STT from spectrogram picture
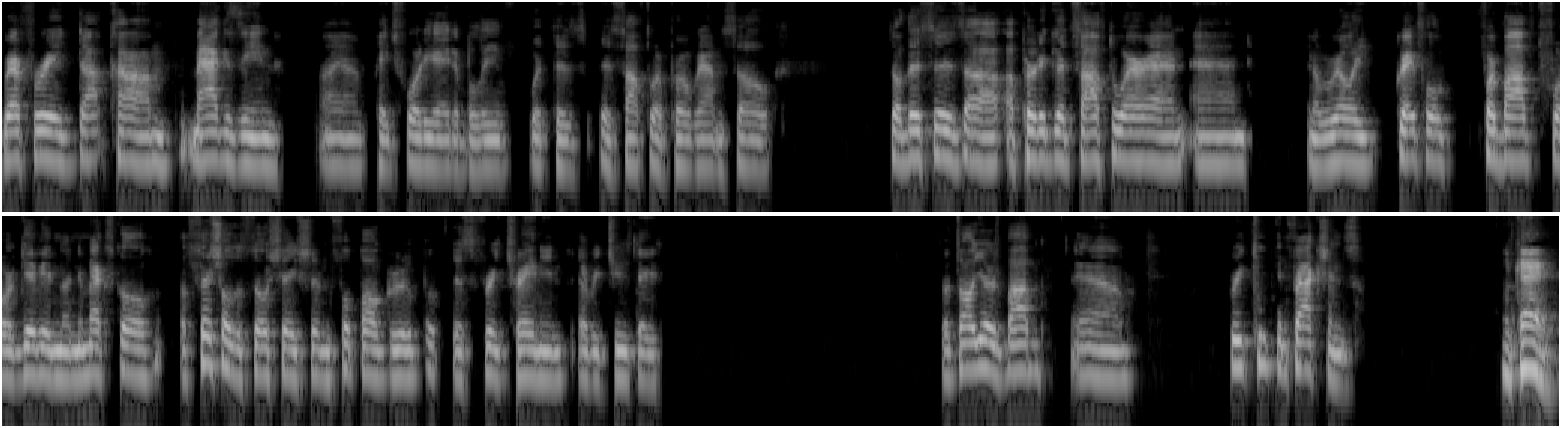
referee.com magazine, uh, page 48, I believe, with his, his software program. So, so this is uh, a pretty good software, and and you know, really grateful for Bob for giving the New Mexico Officials Association football group this free training every Tuesday. So it's all yours, Bob. Yeah. Free kick infractions. Okay.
